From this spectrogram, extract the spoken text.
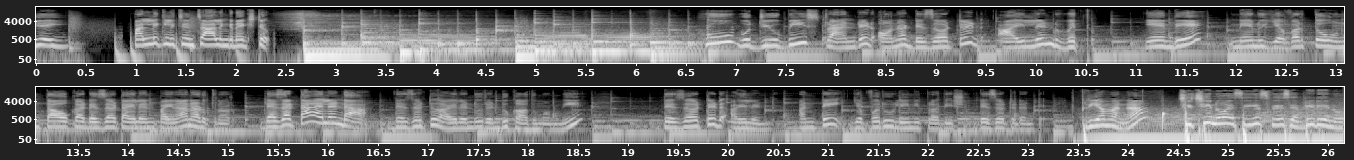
ఏయ్. పల్లికి ఇచ్చిన చాలు ఇంక next who would you be stranded on a deserted island with ఏంది? నేను ఎవరితో ఉంటా ఒక డెజర్ట్ ఐలాండ్ పైన అని అడుగుతున్నారు. డెజర్టా ఐలాండా డెజర్ట్ ఐలాండ్ రెండు కాదు మమ్మీ. డెజర్టెడ్ ఐలాండ్ అంటే ఎవ్వరూ లేని ప్రదేశం. డెజర్టెడ్ అంటే. ప్రియమనా? Chichi, no, I see his face every day, no?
